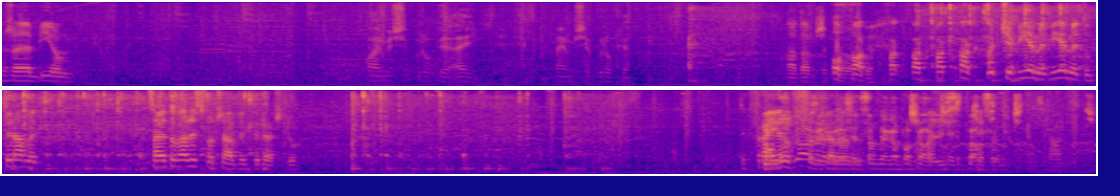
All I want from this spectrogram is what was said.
że biją. Majmy się w grupie, ej. Majmy się w grupie. No dobrze O byłoby. fuck, fuck, fuck, fuck, fuck. Chodźcie, bijemy, bijemy tu, tyramy. Całe towarzystwo trzeba wytyrać tu. Tych frajerów shotgunowych. wyszedł z tamtego Trzeba pokoju, czystkę 100%. chemiczną zrobić.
